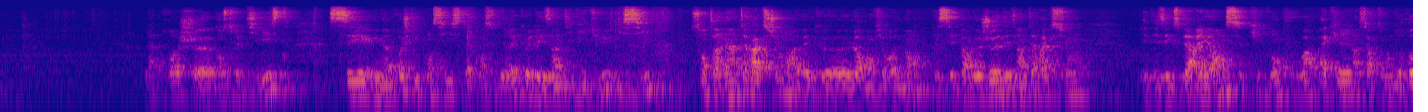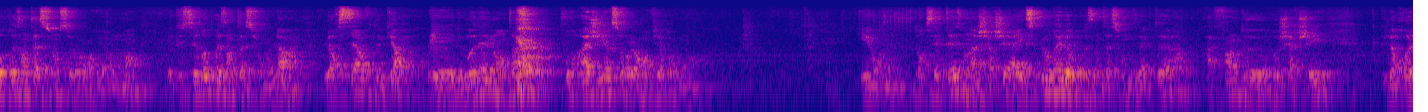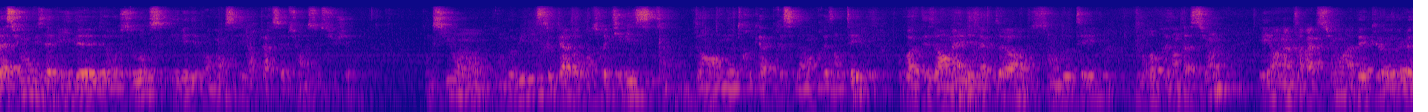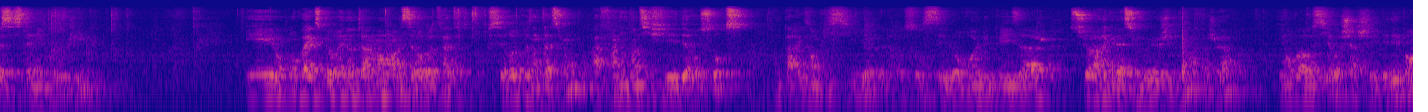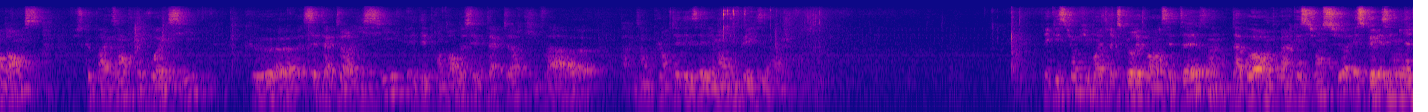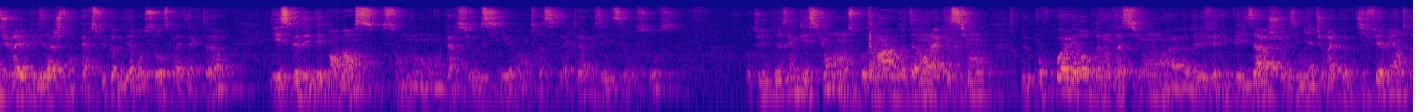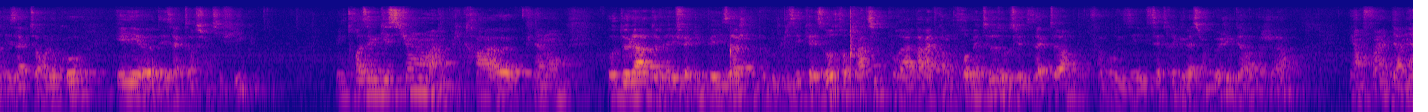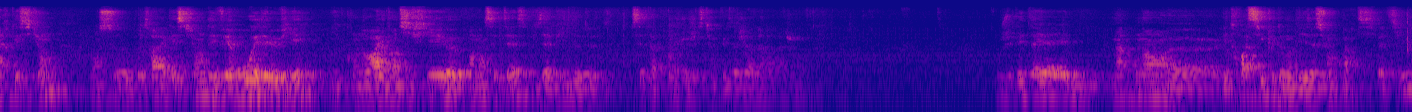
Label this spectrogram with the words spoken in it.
L'approche euh, constructiviste, c'est une approche qui consiste à considérer que les individus, ici, sont en interaction avec euh, leur environnement, et c'est par le jeu des interactions et des expériences qu'ils vont pouvoir acquérir un certain nombre de représentations sur leur environnement, et que ces représentations-là leur servent de, de, modèle mental pour agir sur leur environnement. Et dans cette thèse, on a cherché à explorer les représentations des acteurs afin de rechercher leurs relations vis-à-vis des, ressources et les dépendances et leur perception à ce sujet. Donc si on, mobilise ce cadre constructiviste dans notre cadre précédemment présenté, on voit que désormais les acteurs sont dotés d'une représentation et en interaction avec euh, le système écologique. Et on va explorer notamment ces représentations afin d'identifier des ressources. Donc par exemple ici, euh, la ressource c'est le rôle du paysage sur la régulation biologique des ravageurs. Et on va aussi rechercher des dépendances, puisque par exemple on voit ici que euh, cet acteur ici est dépendant de cet acteur qui va, euh, par exemple, planter des éléments du paysage. Les questions qui vont être explorées pendant cette thèse, d'abord une première question sur est-ce que les ennemis naturels et les paysages sont perçus comme des ressources par les acteurs et est-ce que des dépendances sont perçues aussi entre ces acteurs vis-à-vis de ces ressources Dans une deuxième question, on se posera notamment la question de pourquoi les représentations euh, de l'effet du paysage sur les ennemis naturels peuvent différer entre des acteurs locaux et des acteurs scientifiques. Une troisième question impliquera euh, finalement, au-delà de l'effet du paysage qu'on peut mobiliser, quelles autres pratiques pourraient apparaître comme prometteuses aux yeux des acteurs pour favoriser cette régulation biologique des ravageurs Et enfin, une dernière question, on se posera la question des verrous et des leviers qu'on aura identifiés euh, pendant ces thèses vis-à-vis de cette approche de gestion paysagère des ravageurs. J'ai détaillé maintenant euh, les trois cycles de modélisation participative.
